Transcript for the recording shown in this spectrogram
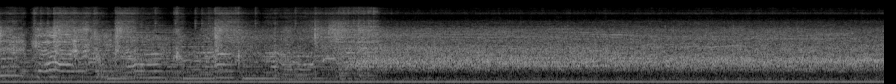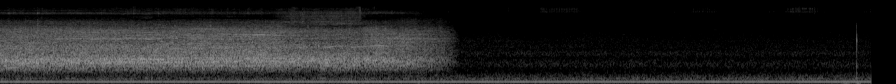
Yes.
